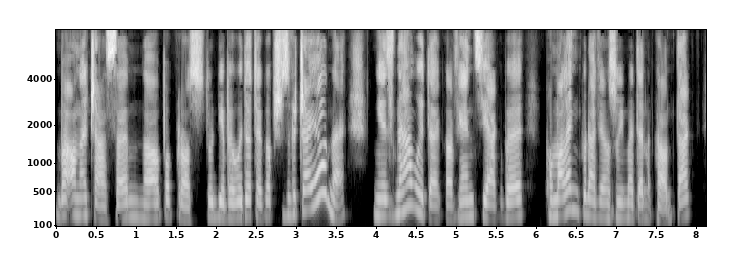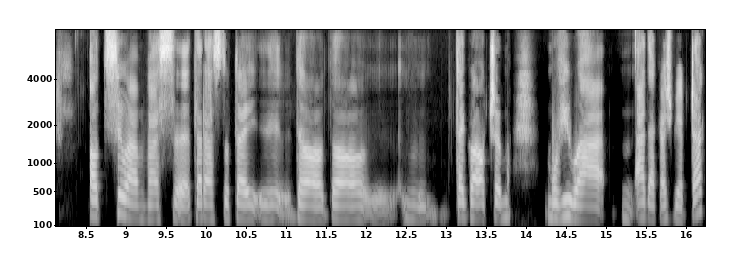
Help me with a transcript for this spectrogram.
bo one czasem, no po prostu nie były do tego przyzwyczajone, nie znały tego, więc jakby pomaleńku nawiązujmy ten kontakt. Odsyłam Was e, teraz tutaj y, do, do y, tego, o czym mówiła Ada Kaźmierczak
